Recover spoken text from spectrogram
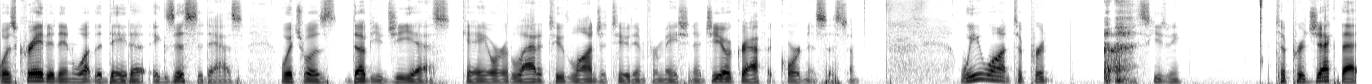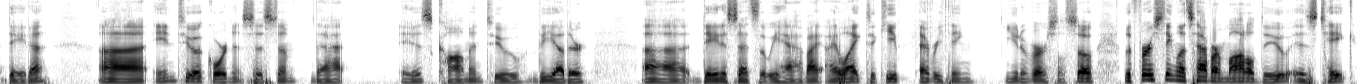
was created in what the data existed as, which was WGS, okay, or latitude longitude information, a geographic coordinate system. We want to excuse me to project that data uh, into a coordinate system that is common to the other uh, data sets that we have. I, I like to keep everything universal. So the first thing let's have our model do is take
